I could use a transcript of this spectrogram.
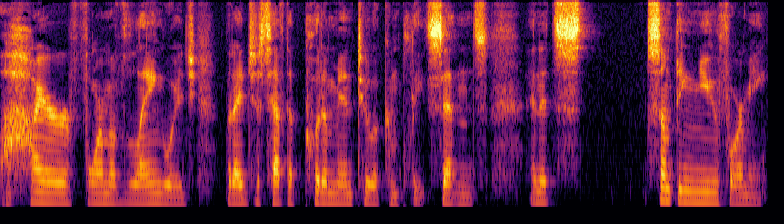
a higher form of language, but I just have to put them into a complete sentence, and it's something new for me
